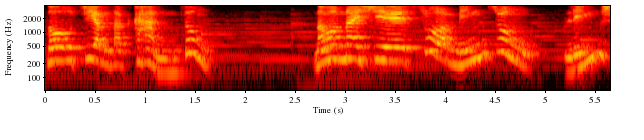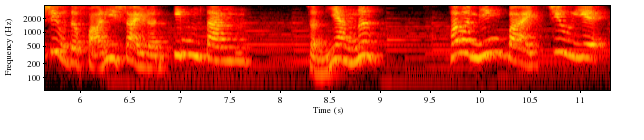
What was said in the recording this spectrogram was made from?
都这样的感动。那么那些做民众领袖的法利赛人，应当怎样呢？他们明白就业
